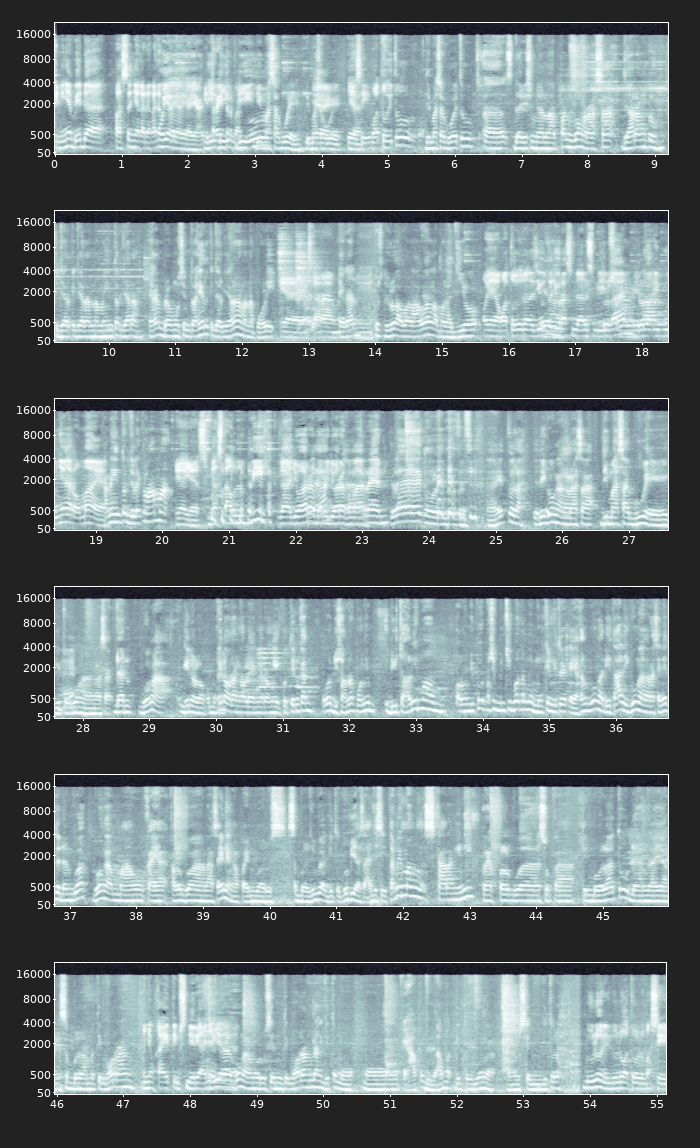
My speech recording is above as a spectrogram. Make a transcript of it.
ininya beda fasenya kadang-kadang. oh iya iya iya iya. di, Inter di, Inter di, bagus. di masa gue di masa Iya, gue Iya sih. Waktu itu di masa gue tuh eh, dari 98 gue ngerasa jarang tuh kejar-kejaran sama Inter jarang ya kan berapa musim terakhir kejar-kejaran sama Napoli ya yang sekarang. ya kan Napoli. terus dulu awal-awal sama Lazio Oh iya waktu Lazio tuh Iya. juara Terus 99, sama Milan. 2000-nya Roma ya. karena Inter jeleknya lama Iya iya 11 tahun lebih nggak juara baru juara Nah, kemarin. jelek mulu terus. Nah itulah. Jadi gue nggak ngerasa di masa gue gitu gue nggak ngerasa. Dan gue nggak gini loh mungkin orang kalau yang orang ngikutin kan oh di sana punya di Itali mah orang Juve pasti benci banget sama mungkin gitu ya kayak kan gue nggak di Itali gue nggak ngerasain itu. Dan gue gue nggak mau kayak kalau gue nggak ngerasain ya ngapain gue harus sebel juga gitu. Gue biasa aja sih. Tapi emang sekarang ini level gue suka tim bola tuh udah nggak yang sebel sama tim orang. Menyukai tim sendiri aja gitu. iya ya. gue nggak ngurusin tim orang dah gitu. Mau mau kayak apa udah amat gitu. Gue nggak musim gitulah. Dulu nih dulu waktu lu masih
